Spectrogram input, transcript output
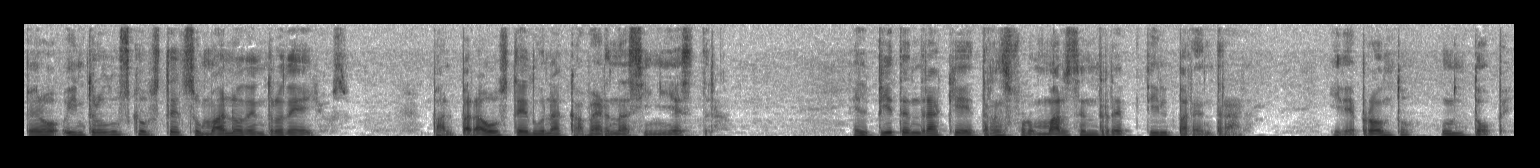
Pero introduzca usted su mano dentro de ellos. Palpará usted una caverna siniestra. El pie tendrá que transformarse en reptil para entrar. Y de pronto un tope.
